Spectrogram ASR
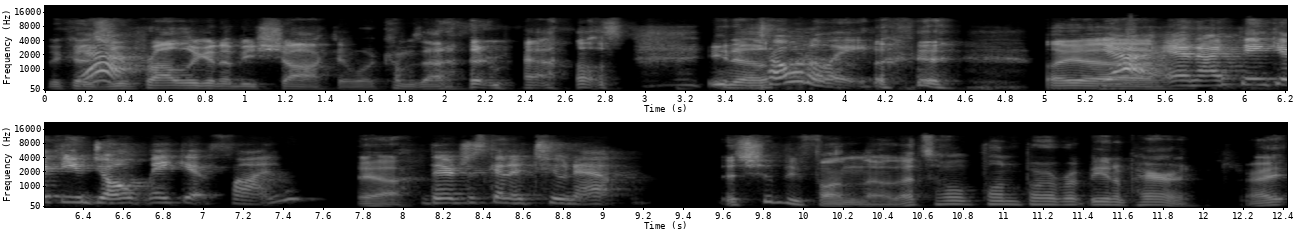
because yeah. you're probably going to be shocked at what comes out of their mouths, you know. Totally. like, uh, yeah, and I think if you don't make it fun, yeah. They're just going to tune out. It should be fun though. That's the whole fun part about being a parent right?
